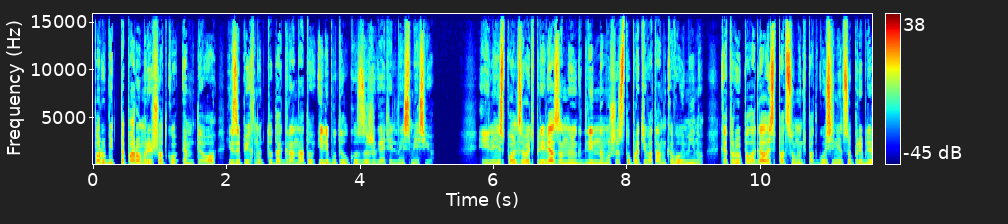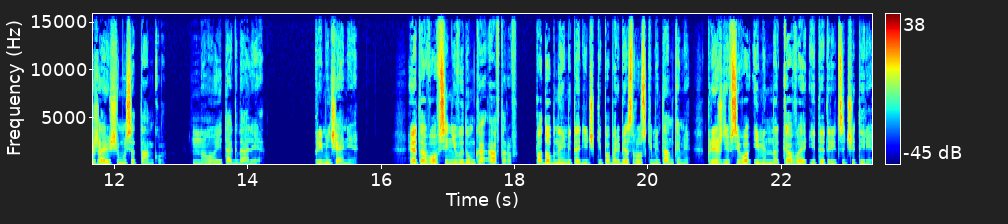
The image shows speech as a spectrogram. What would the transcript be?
порубить топором решетку МТО и запихнуть туда гранату или бутылку с зажигательной смесью. Или использовать привязанную к длинному шесту противотанковую мину, которую полагалось подсунуть под гусеницу приближающемуся танку. Ну и так далее. Примечание. Это вовсе не выдумка авторов. Подобные методички по борьбе с русскими танками, прежде всего именно КВ и Т-34,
